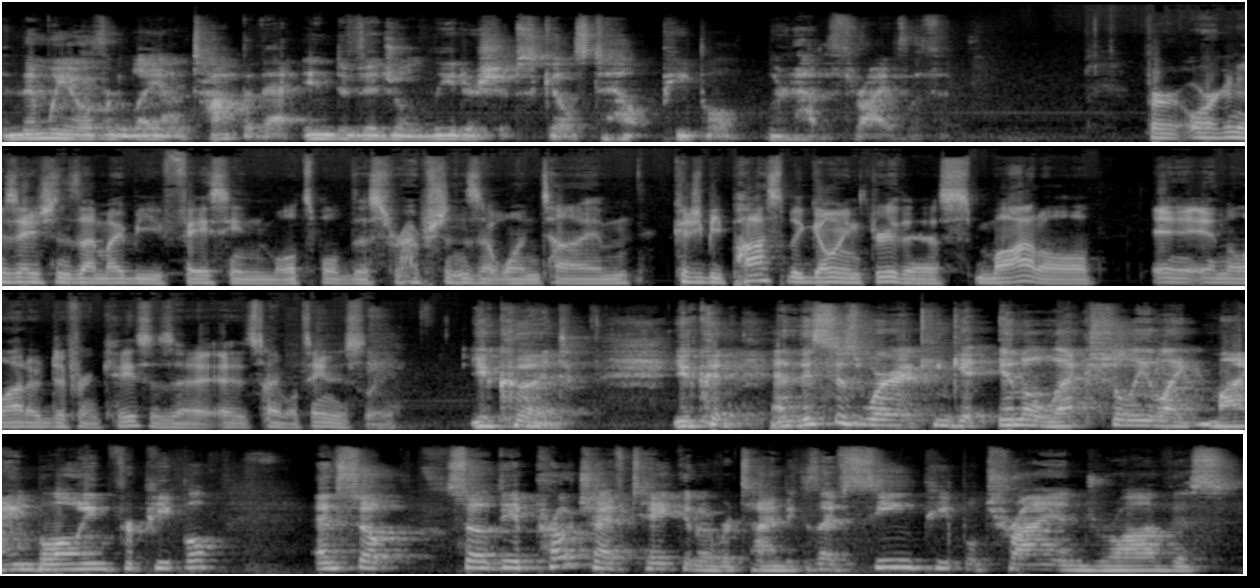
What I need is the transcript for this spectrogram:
And then we overlay on top of that individual leadership skills to help people learn how to thrive with it. For organizations that might be facing multiple disruptions at one time, could you be possibly going through this model in, in a lot of different cases uh, uh, simultaneously? You could. You could. And this is where it can get intellectually like mind blowing for people. And so so the approach I've taken over time because I've seen people try and draw this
